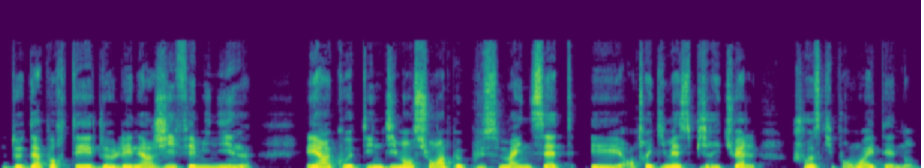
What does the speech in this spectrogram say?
de d'apporter de l'énergie féminine et un côté, une dimension un peu plus mindset et entre guillemets spirituelle, chose qui pour moi était non.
